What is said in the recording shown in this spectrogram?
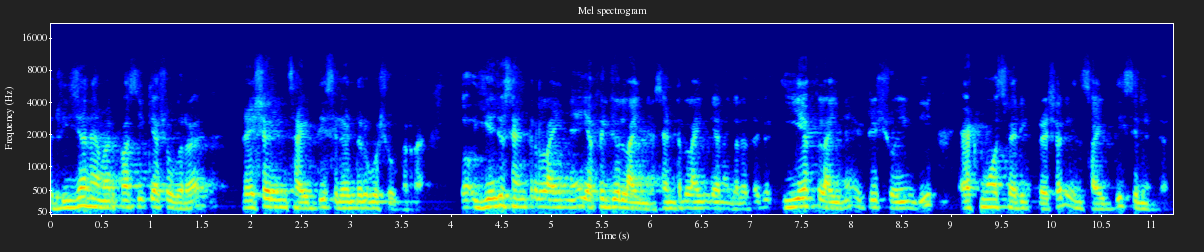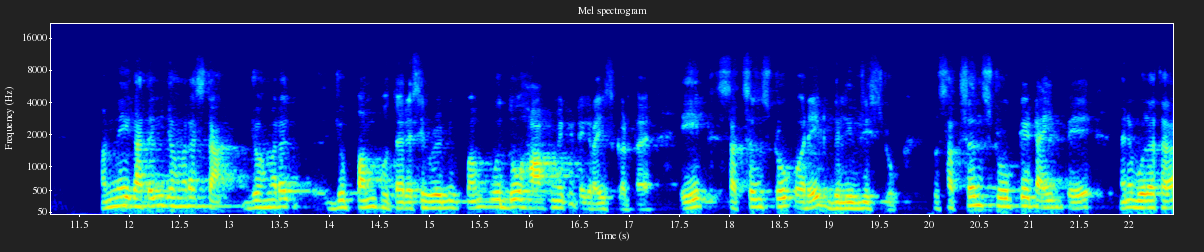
रीजन है हमारे पास, ये क्या शो कर रहा है? प्रेशर इनसाइड दी सिलेंडर को शो कर रहा है। तो ये जो सेंटर लाइन है या फिर जो लाइन है सेंटर लाइन कहना गलत है, जो ई एफ़ लाइन है it is showing the atmospheric pressure inside the cylinder हमने ये कहा था कि जो हमारा स्टार जो हमारा जो पंप होता है रेसिप्रोकेटिंग पंप वो दो हाफ़ में कैटेगराइज करता है। एक सक्शन स्ट्रोक और एक डिलीवरी स्ट्रोक तो सक्शन स्ट्रोक के टाइम पे मैंने बोला था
